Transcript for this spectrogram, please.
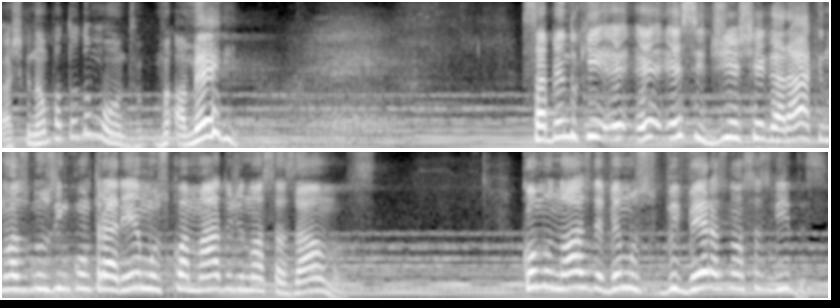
Eu acho que não para todo mundo. Amém? Sabendo que esse dia chegará, que nós nos encontraremos com o amado de nossas almas. como nós devemos viver as nossas vidas.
